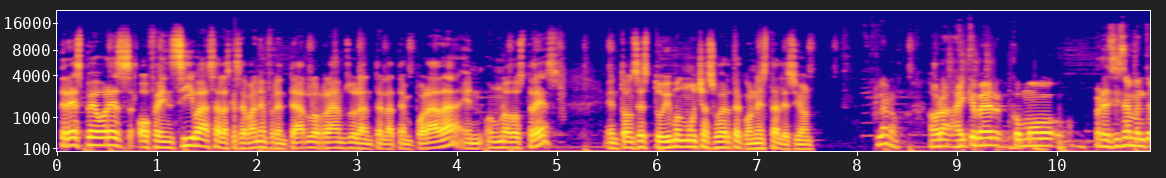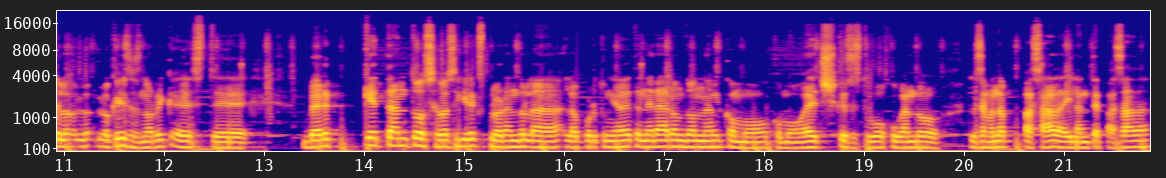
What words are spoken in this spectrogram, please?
tres peores ofensivas a las que se van a enfrentar los Rams durante la temporada en 1, 2, 3. Entonces tuvimos mucha suerte con esta lesión. Claro. Ahora hay que ver cómo precisamente lo, lo- lo que dices, ¿no, Rick? Este, ver qué tanto se va a seguir explorando la, la oportunidad de tener a Aaron Donald como, como Edge, que se estuvo jugando la semana pasada y la antepasada,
